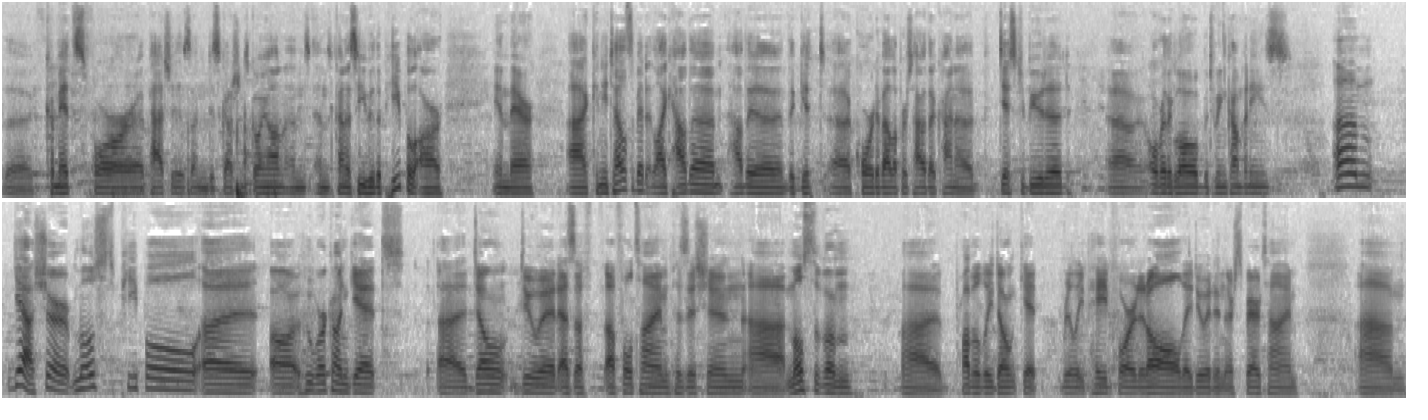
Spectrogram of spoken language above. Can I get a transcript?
the commits for patches and discussions going on and, and kind of see who the people are in there. Uh, can you tell us a bit like how the how the the Git uh, core developers how they're kind of distributed uh, over the globe between companies? Um, yeah, sure. Most people uh, are, who work on Git uh, don't do it as a, a full time position. most of them uh, probably don't get really paid for it at all. They do it in their spare time. Um,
